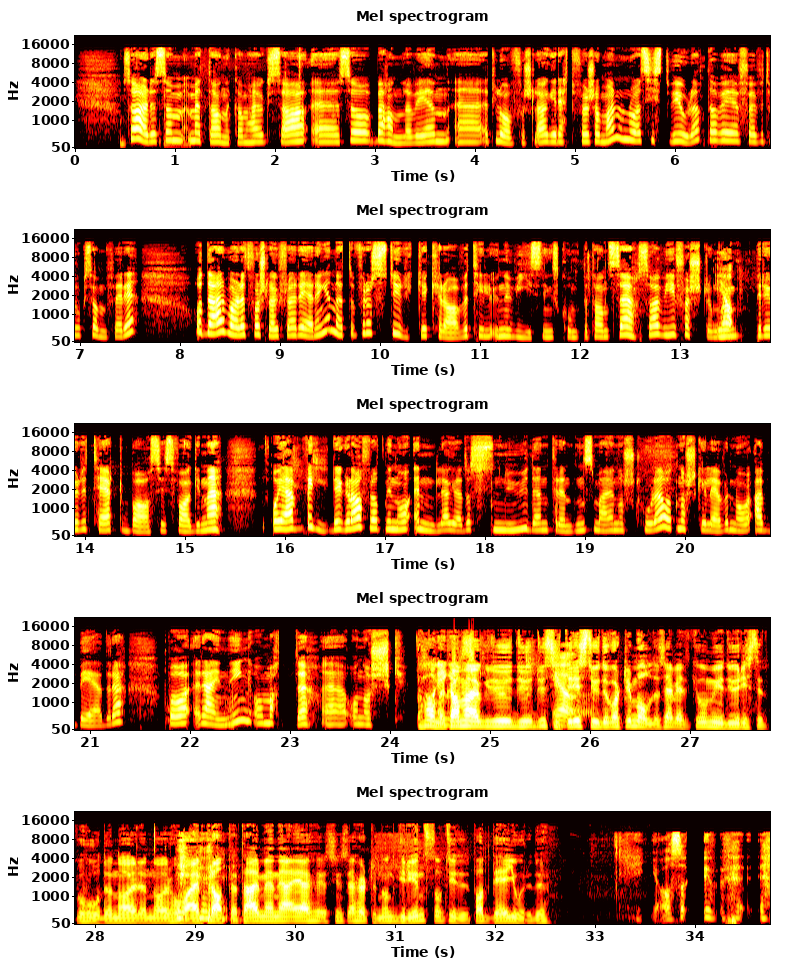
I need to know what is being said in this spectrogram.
Så er det som Mette Hanekamhaug sa, eh, så behandla vi en, eh, et lovforslag rett før sommeren. Noe av det siste vi gjorde da vi, før vi tok sommerferie. Og Der var det et forslag fra regjeringen nettopp for å styrke kravet til undervisningskompetanse. Så har vi i første omgang prioritert basisfagene. Og jeg er veldig glad for at vi nå endelig har greid å snu den trenden som er i norsk skole, og at norske elever nå er bedre på regning og matte eh, og norsk. Hannekam. Haug, du, du, du sitter Ja. i studioet vårt i Molde, så jeg vet ikke hvor mye du ristet på hodet når, når HR pratet her, men jeg, jeg syns jeg hørte noen gryn som tydet på at det gjorde du. Ja, altså,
